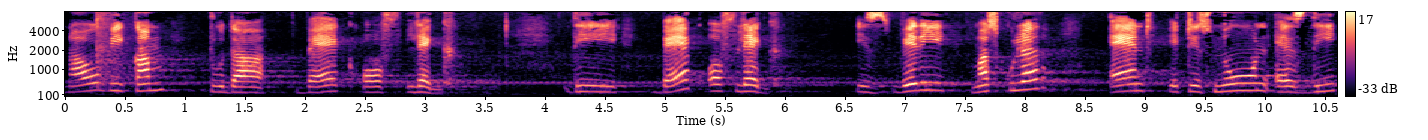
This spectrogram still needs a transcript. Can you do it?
Now we come to the back of leg. The back of leg is very muscular and it is known as the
